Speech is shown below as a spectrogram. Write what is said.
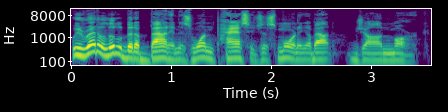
We read a little bit about him as one passage this morning about John Mark.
